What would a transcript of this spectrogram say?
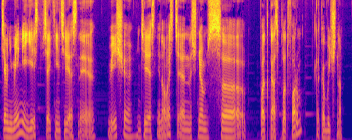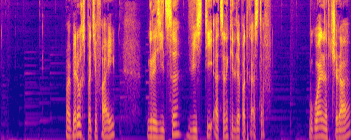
Тем не менее, есть всякие интересные вещи, интересные новости. Начнем с подкаст-платформ, как обычно. Во-первых, Spotify грозится ввести оценки для подкастов буквально вчера,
